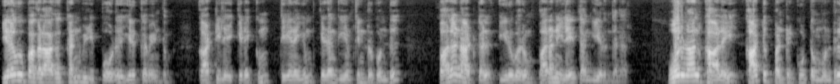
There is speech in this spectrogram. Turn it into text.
இரவு பகலாக கண் விழிப்போடு இருக்க வேண்டும். காட்டிலே கிடைக்கும் தேனையும் கிழங்கையும் தின்று கொண்டு பல நாட்கள் இருவரும் பரனிலே தங்கியிருந்தனர். ஒரு நாள் காலை காட்டுப்பன்றி கூட்டம் ஒன்று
